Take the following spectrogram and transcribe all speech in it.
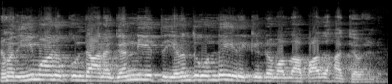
நமது ஈமானுக்குண்டான கண்ணியத்தை இழந்து கொண்டே இருக்கின்றோம். அல்லாஹ் பாதுகாக்க வேண்டும்.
